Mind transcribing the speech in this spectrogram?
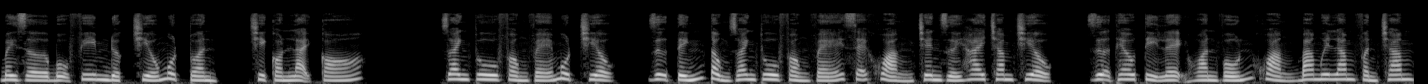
bây giờ bộ phim được chiếu một tuần, chỉ còn lại có doanh thu phòng vé 1 triệu, dự tính tổng doanh thu phòng vé sẽ khoảng trên dưới 200 triệu, dựa theo tỷ lệ hoàn vốn khoảng 35%,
